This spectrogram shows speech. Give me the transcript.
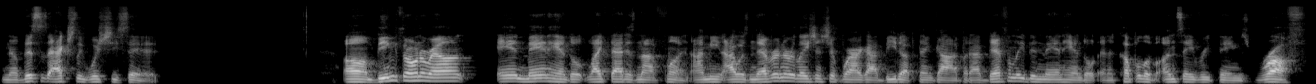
Now, this is actually what she said. Um, being thrown around and manhandled like that is not fun. I mean, I was never in a relationship where I got beat up, thank God, but I've definitely been manhandled and a couple of unsavory things, rough,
